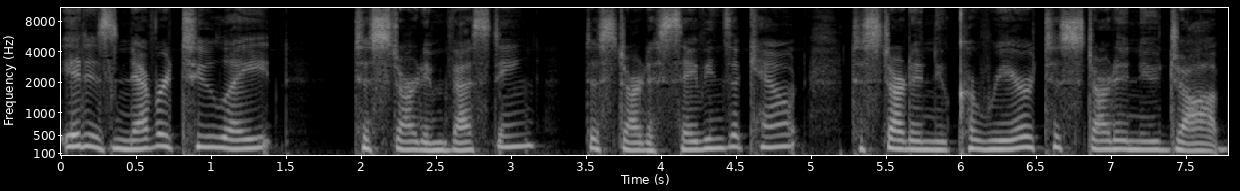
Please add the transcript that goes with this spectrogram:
It is never too late to start investing, to start a savings account, to start a new career, to start a new job.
